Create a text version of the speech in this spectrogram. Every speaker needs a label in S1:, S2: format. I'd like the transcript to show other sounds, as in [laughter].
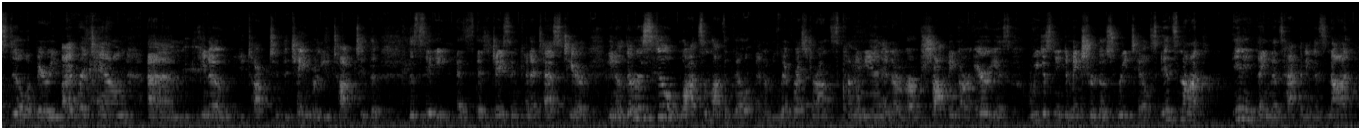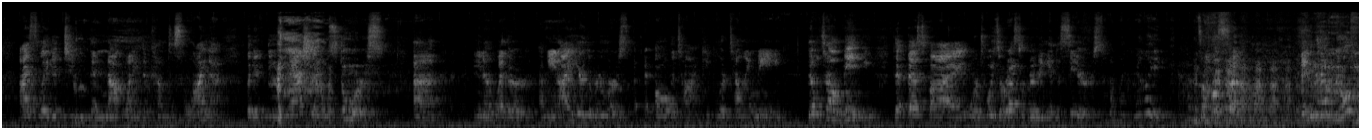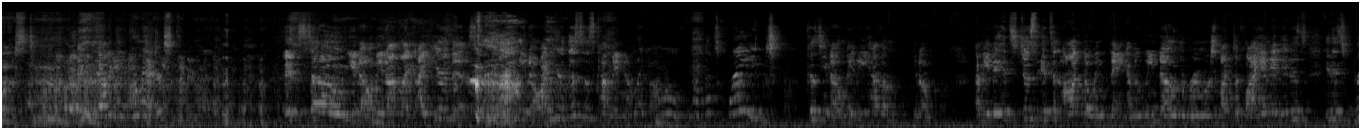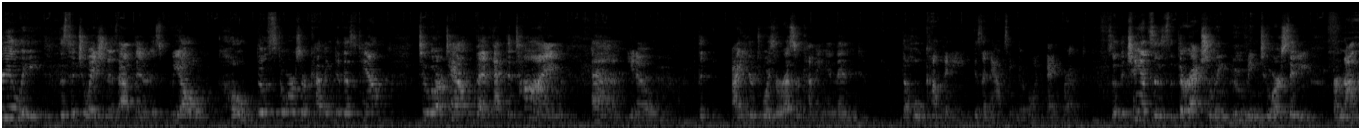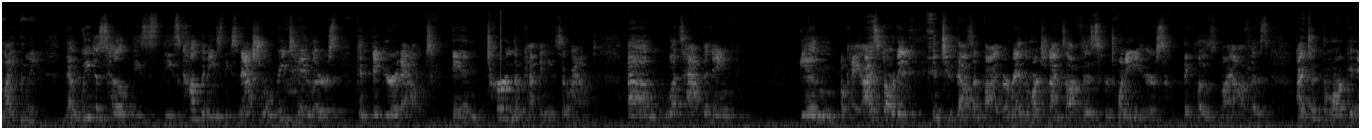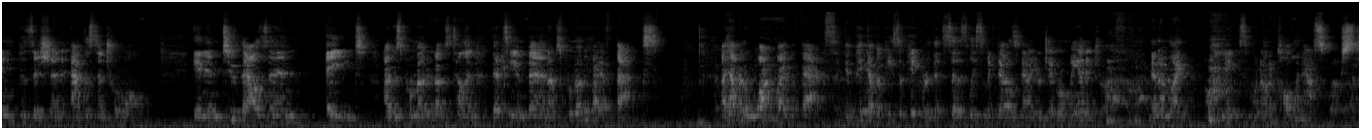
S1: still a very vibrant town. Um, you know, you talk to the chamber, you talk to the, the city, as, as Jason can attest here. You know, there is still lots and lots of development. I mean, we have restaurants coming in and are, are shopping our areas. We just need to make sure those retails, it's not, anything that's happening is not isolated to them not wanting to come to Salina. But if these national stores, you know, whether, I mean, I hear the rumors all the time. People are telling me, they'll tell me that Best Buy or Toys R Us are moving into Sears. And I'm like, really? That's awesome. [laughs] Maybe they don't go first. [laughs] Maybe they gotta get a permit. It's so, you know, I mean, I'm like, I hear this, you know, I hear this is coming. I'm like, oh, yeah, that's great. Cause, you know, maybe have them, you know, I mean, it's just, it's an ongoing thing. I mean, we the rumors like to fly, and it, it is, it is really, the situation is out there is we all hope those stores are coming to this town, to our town, but at the time, um, you know, the, I hear Toys R Us are coming, and then the whole company is announcing they're going bankrupt. So the chances that they're actually moving to our city are not likely. Now, we just hope these, these companies, these national retailers can figure it out and turn their companies around. Um, what's happening in, okay, I started in 2005. I ran the March Dimes office for 20 years. They closed my office. I took the marketing position at the Central Mall. And in 2008, I was promoted. I was telling Betsy and Ben, I was promoted by a fax. I happened to walk by the fax and pick up a piece of paper that says Lisa McDowell is now your general manager. And I'm like, oh, maybe someone ought to call and ask first.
